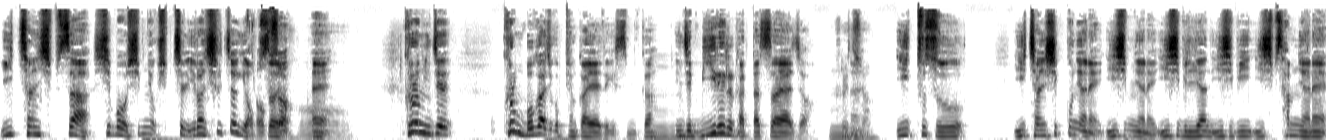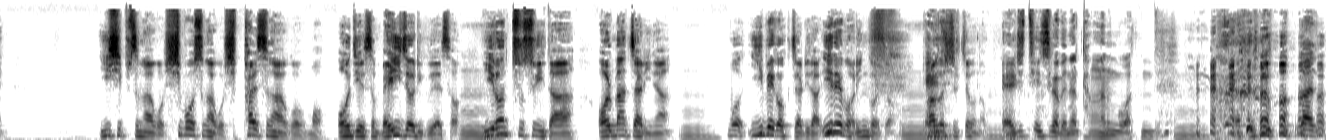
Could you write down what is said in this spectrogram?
2014, 15, 16, 17 이런 실적이 없어요. 없어. 어. 네. 그럼 이제 그럼 뭐 가지고 평가해야 되겠습니까? 이제 미래를 갖다 써야죠. 그렇죠. 네. 이 투수 2019년에, 20년에, 21년, 22, 23년에 20승하고 15승하고 18승하고 뭐 어디에서 메이저리그에서 이런 투수이다. 얼마짜리냐? 뭐 200억짜리다. 이래 버린 거죠. 과거 실적은 없고. LG 트윈스가 맨날 당하는 것 같은데. 그러니까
